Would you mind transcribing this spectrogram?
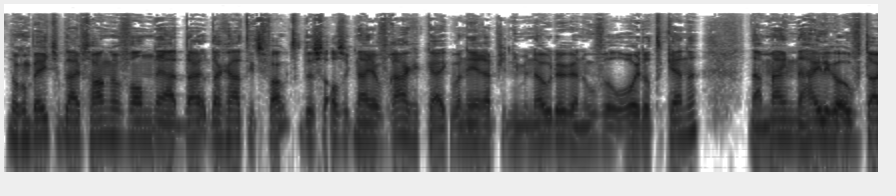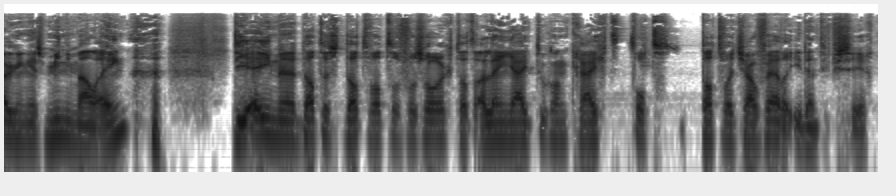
nog een beetje blijft hangen van, ja, daar, daar gaat iets fout. Dus als ik naar jouw vragen kijk, wanneer heb je het niet meer nodig en hoeveel hoor je dat te kennen? Nou, mijn heilige overtuiging is minimaal één. die ene, dat is dat wat ervoor zorgt dat alleen jij toegang krijgt tot dat wat jou verder identificeert.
